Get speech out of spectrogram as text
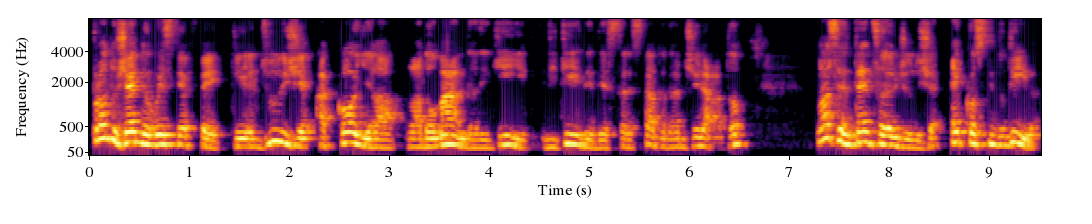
Producendo questi effetti, il giudice accoglie la, la domanda di chi ritiene di essere stato raggirato, la sentenza del giudice è costitutiva,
